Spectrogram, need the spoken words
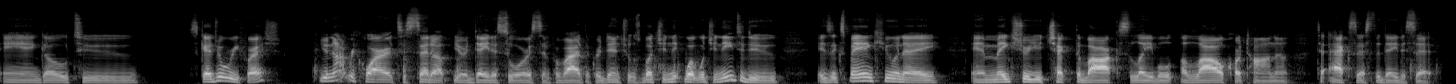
and go to schedule refresh. You're not required to set up your data source and provide the credentials, but you, what, what you need to do is expand Q&A and make sure you check the box labeled allow Cortana to access the data set.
